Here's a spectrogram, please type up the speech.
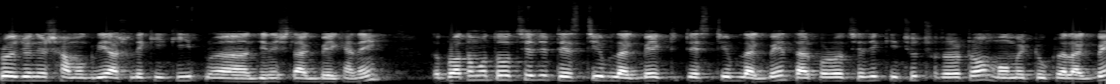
প্রয়োজনীয় সামগ্রী, আসলে কি কি জিনিস লাগবে এখানে। তো প্রথমত হচ্ছে যে টেস্ট টিউব লাগবে, একটি টেস্ট টিউব লাগবে, তারপর হচ্ছে যে কিছু ছোট ছোট মোমের টুকরা লাগবে।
